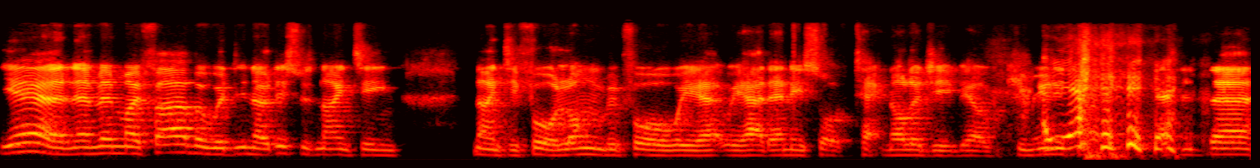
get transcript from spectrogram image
Yeah and, and then my father would you know this was 1994 long before we had, we had any sort of technology you know community yeah. and, uh,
